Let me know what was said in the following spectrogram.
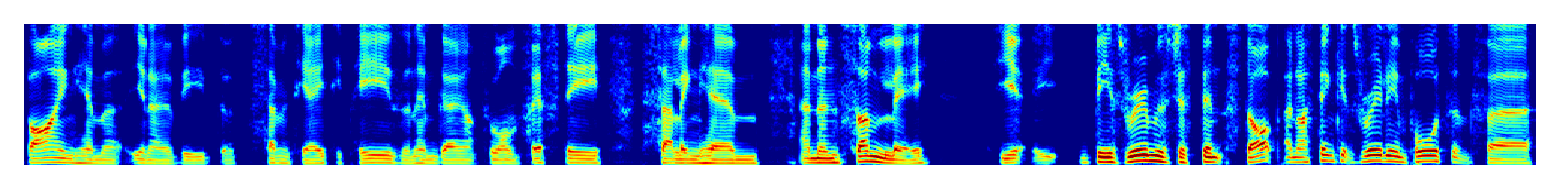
buying him at you know the the 70, 80 p's, and him going up to one fifty, selling him, and then suddenly. these rumors just didn't stop, and I think it's really important for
